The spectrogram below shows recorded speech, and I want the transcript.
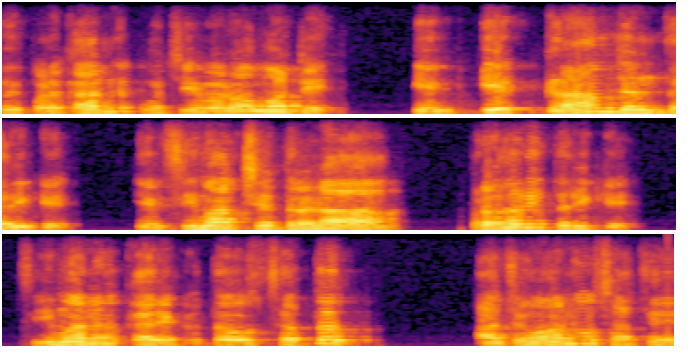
તો એ પડકારને પહોંચી વળવા માટે એક એક ગ્રામજન તરીકે એક સીમા ક્ષેત્રના પ્રહરી તરીકે સીમાના કાર્યકર્તાઓ સતત આ જવાનો સાથે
